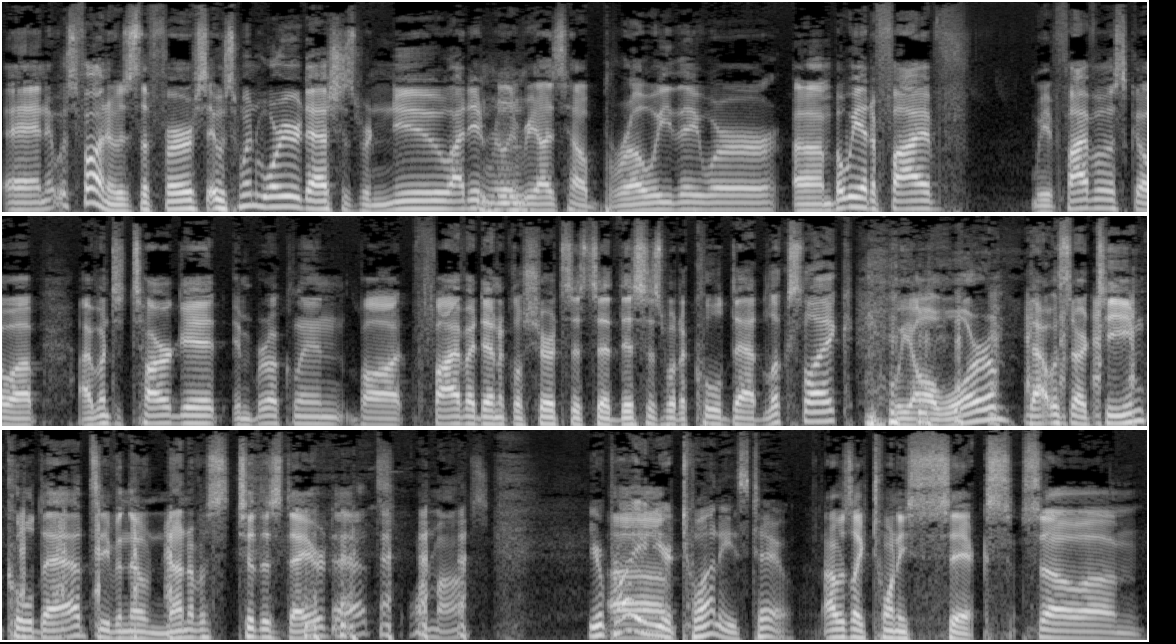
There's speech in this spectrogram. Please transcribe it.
and it was fun. It was the first. It was when Warrior Dashes were new. I didn't Mm-hmm. really realize how broy they were. Um, but we had a five. We had five of us go up. I went to Target in Brooklyn, bought five identical shirts that said, "This is what a cool dad looks like." We all wore them. That was our team, cool dads. Even though none of us to this day are dads or moms. You're probably in Uh, your twenties too. I was like 26. So um,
